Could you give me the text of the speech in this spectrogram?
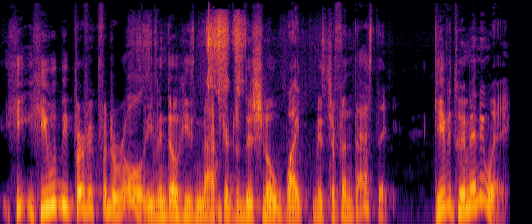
He he would be perfect for the role, even though he's not your traditional white Mister Fantastic. Give it to him anyway.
